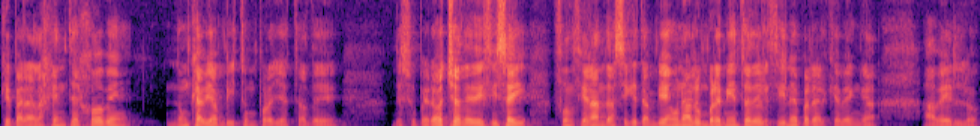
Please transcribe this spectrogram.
que para la gente joven nunca habían visto un proyector de, de Super 8, de 16 funcionando, así que también un alumbramiento del cine para el que venga a verlo.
